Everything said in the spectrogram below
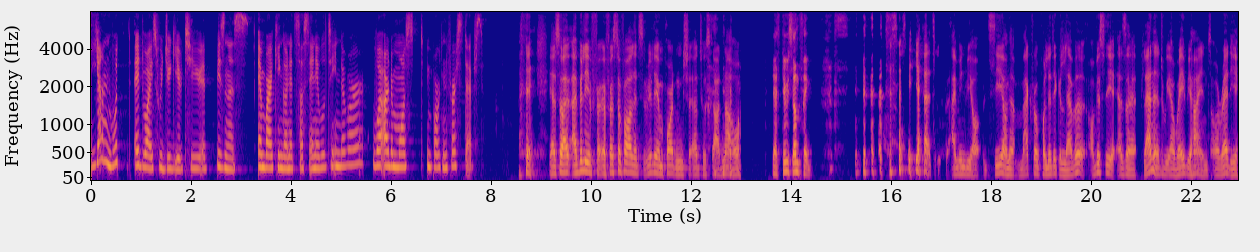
Jan, what advice would you give to a business embarking on its sustainability endeavor? What are the most important first steps? yeah, so I, I, believe, first of all, it's really important uh, to start now. yes, do something. yeah, I mean, we see on a macro political level, obviously, as a planet, we are way behind already.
